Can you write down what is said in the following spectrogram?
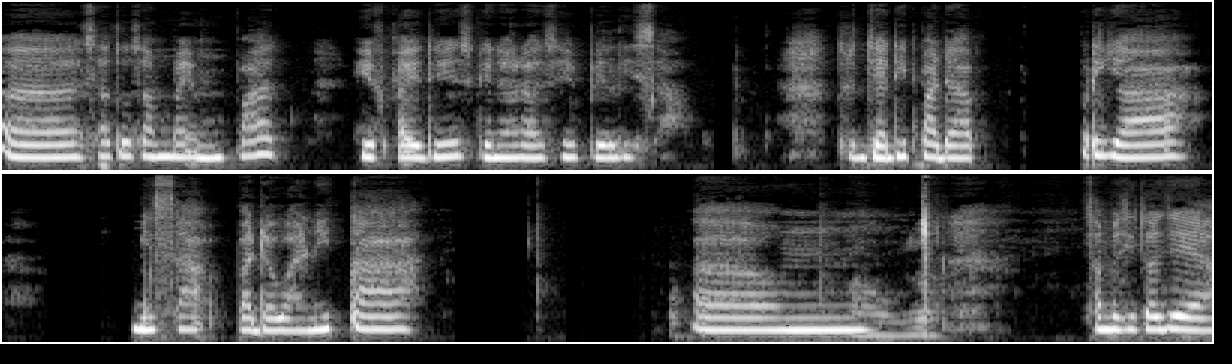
uh, eh, 1 sampai 4 HIV AIDS generasi Pilisa terjadi pada pria bisa pada wanita. Um, sampai situ aja ya.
